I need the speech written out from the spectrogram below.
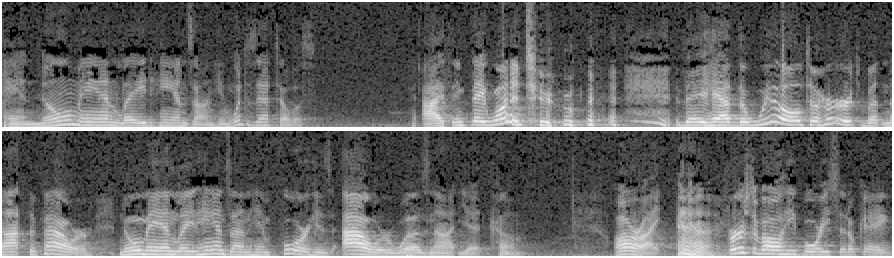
and no man laid hands on him. What does that tell us? I think they wanted to. they had the will to hurt, but not the power. No man laid hands on him, for his hour was not yet come. All right. First of all, he bore. He said, "Okay,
